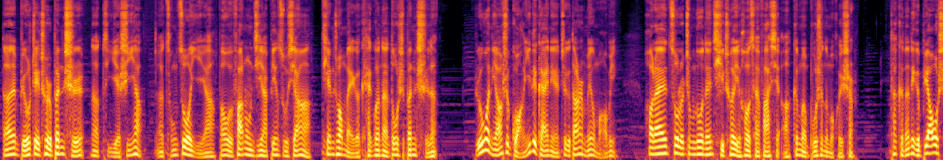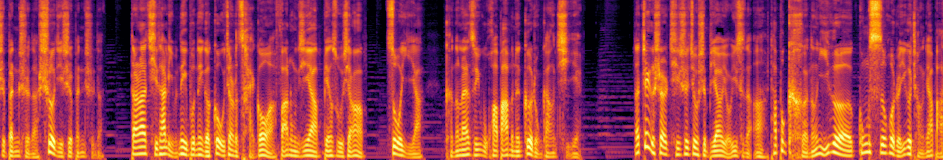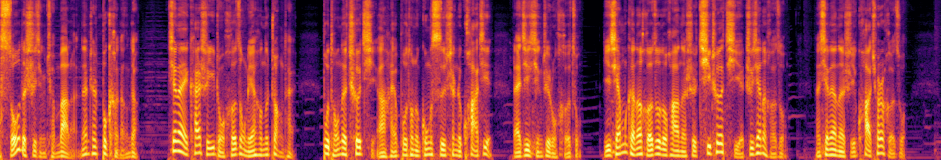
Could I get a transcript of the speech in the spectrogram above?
当然，比如这车是奔驰，那也是一样啊。从座椅啊，包括发动机啊、变速箱啊、天窗每个开关呢都是奔驰的。如果你要是广义的概念，这个当然没有毛病。后来做了这么多年汽车以后，才发现啊，根本不是那么回事儿。它可能那个标是奔驰的，设计是奔驰的，当然了其他里面内部那个构件的采购啊、发动机啊、变速箱啊、座椅啊，可能来自于五花八门的各种各样企业。那这个事儿其实就是比较有意思的啊，它不可能一个公司或者一个厂家把所有的事情全办了，那这是不可能的。现在也开始一种合纵连横的状态，不同的车企啊，还有不同的公司，甚至跨界来进行这种合作。以前我们可能合作的话呢，是汽车企业之间的合作，那现在呢是一跨圈合作。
